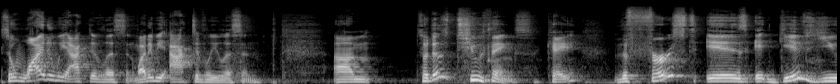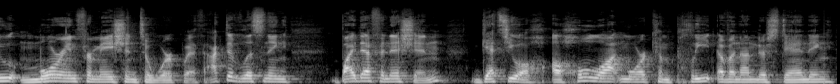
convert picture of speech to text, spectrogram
So, why do we active listen? Why do we actively listen? Um, so, it does two things, okay? The first is it gives you more information to work with. Active listening, by definition, gets you a, a whole lot more complete of an understanding.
